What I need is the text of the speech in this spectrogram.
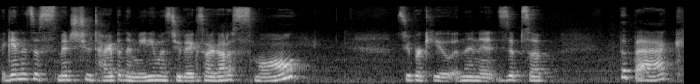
Again, it's a smidge too tight, but the medium was too big, so I got a small. Super cute. And then it zips up the back,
